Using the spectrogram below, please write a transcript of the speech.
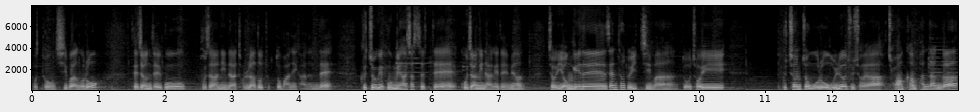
보통 지방으로 대전, 대구, 부산이나 전라도 쪽도 많이 가는데 그쪽에 구매하셨을 때 고장이 나게 되면 저희 연계된 센터도 있지만 또 저희 부천 쪽으로 올려주셔야 정확한 판단과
